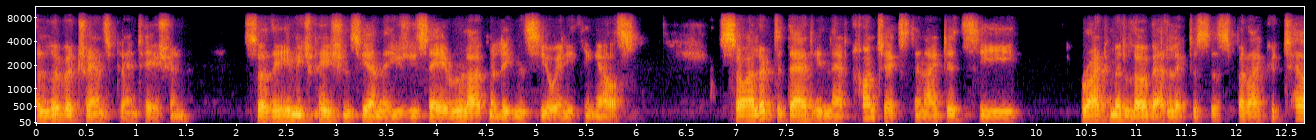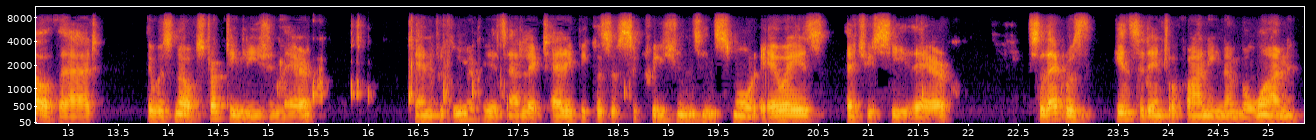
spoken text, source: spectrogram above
a liver transplantation. So the image patients here, and they usually say rule out malignancy or anything else. So I looked at that in that context, and I did see right middle lobe atelectasis, but I could tell that there was no obstructing lesion there and presumably it's atelectatic because of secretions in small airways that you see there. So that was incidental finding number one,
